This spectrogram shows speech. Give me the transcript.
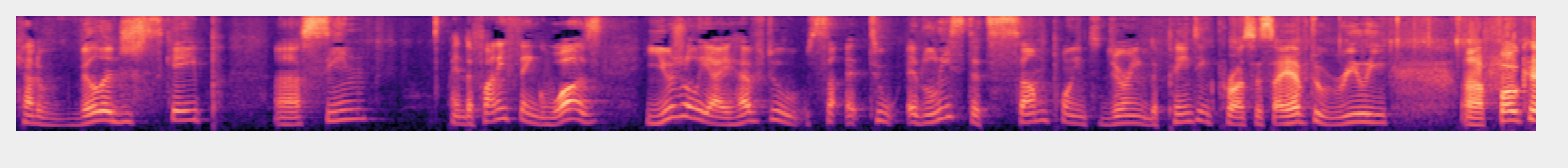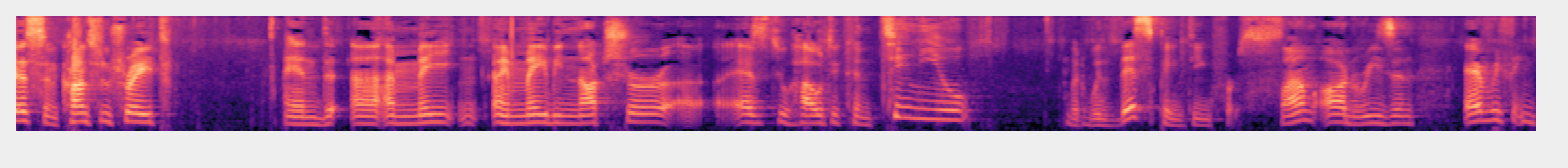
kind of village scape uh, scene. And the funny thing was, usually I have to to at least at some point during the painting process I have to really uh, focus and concentrate. And uh, I may I may be not sure uh, as to how to continue. But with this painting for some odd reason everything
